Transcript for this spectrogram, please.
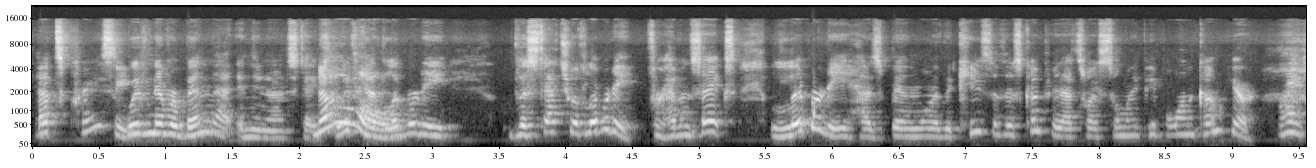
That's crazy. We've never been that in the United States. No. We've had liberty, the Statue of Liberty, for heaven's sakes. Liberty has been one of the keys of this country. That's why so many people want to come here. right.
